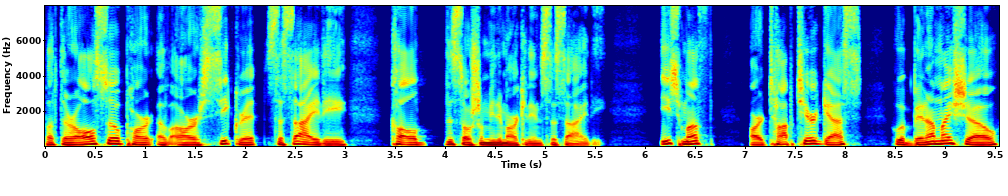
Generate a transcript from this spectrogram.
but they're also part of our secret society called the Social Media Marketing Society. Each month, our top tier guests who have been on my show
